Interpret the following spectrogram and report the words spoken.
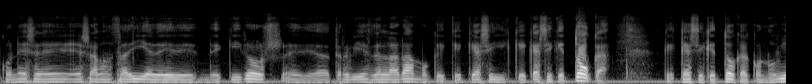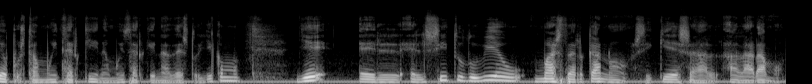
con ese, esa avanzadilla de, de, Quirós eh, a través del Aramo que, que, casi que casi que toca que casi que toca con Nubieu pues está muy cerquina muy cerquina de esto. Y como y el, el sitio Dubieu más cercano si quieres al, al Aramo.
